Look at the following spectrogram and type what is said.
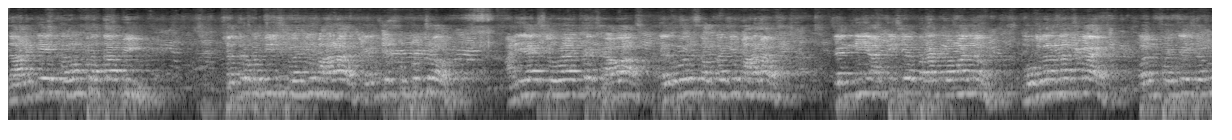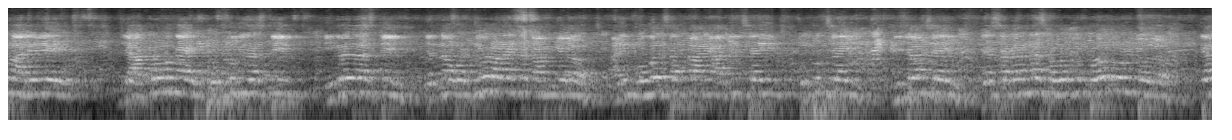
लाडके कलम प्रतापी छत्रपती शिवाजी महाराज यांचे सुपुत्र आणि या शिवरायांचा छावा छत्रपती संभाजी महाराज त्यांनी अतिशय पराक्रमानं मुघलांनाच काय पण परदेशातून आलेले जे आक्रमक आहेत पोर्तुगीज असतील इंग्रज असतील त्यांना वडणीवर आणायचं काम केलं आणि मोगल सत्ता आणि आदिलशाही कुतुबशाही निजामशाही या सगळ्यांना सर्वांनी पुढं करून ठेवलं. त्या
